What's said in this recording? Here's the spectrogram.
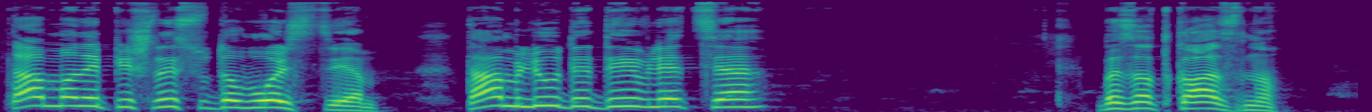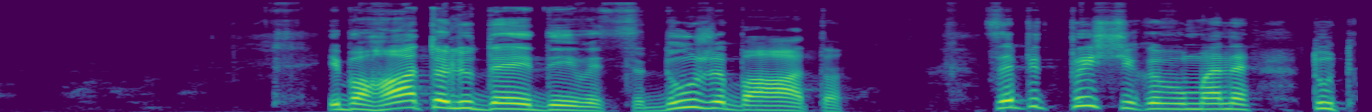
Там вони пішли з удовольствием. Там люди дивляться безотказно. І багато людей дивиться, дуже багато. Це підписчиків у мене тут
